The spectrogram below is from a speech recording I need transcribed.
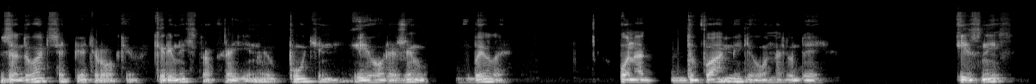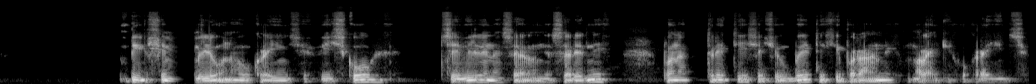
за 25 років керівництва країною Путін і його режим вбили понад 2 мільйона людей. Із них більше мільйона українців, військових, цивільне населення. Серед них понад 3 тисячі вбитих і поранених маленьких українців.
